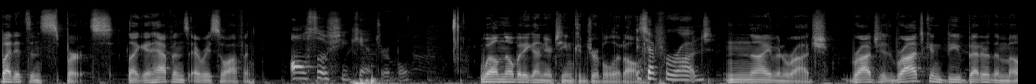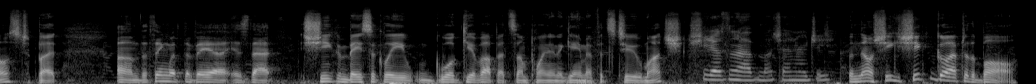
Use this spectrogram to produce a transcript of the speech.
but it's in spurts. Like it happens every so often. Also, she can't dribble, Well, nobody on your team can dribble at all. except for Raj. Not even Raj. Raj, Raj can be better than most, but um, the thing with Nevea is that she can basically will give up at some point in a game if it's too much. She doesn't have much energy. No, she she can go after the ball.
